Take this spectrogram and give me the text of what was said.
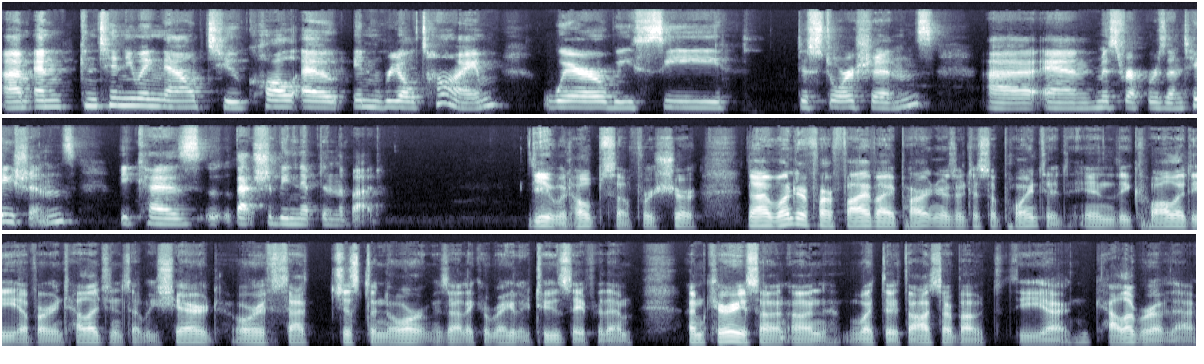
um, and continuing now to call out in real time where we see distortions uh, and misrepresentations, because that should be nipped in the bud. You would hope so, for sure. Now, I wonder if our Five Eye partners are disappointed in the quality of our intelligence that we shared, or if that's just the norm. Is that like a regular Tuesday for them? I'm curious on on what their thoughts are about the uh, caliber of that.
